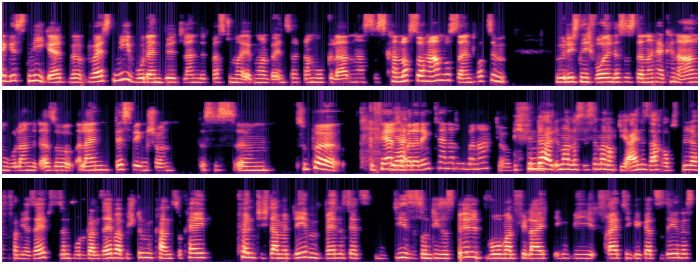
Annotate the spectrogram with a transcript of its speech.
vergisst nie, gell? Du, du weißt nie, wo dein Bild landet, was du mal irgendwann bei Instagram hochgeladen hast. Das kann noch so harmlos sein. Trotzdem würde ich es nicht wollen, dass es dann nachher keine Ahnung wo landet. Also allein deswegen schon. Das ist ähm, super gefährlich, Ja. aber da denkt keiner drüber nach, glaube ich. Ich finde halt immer, das ist immer noch die eine Sache, ob es Bilder von dir selbst sind, wo du dann selber bestimmen kannst, okay, könnte ich damit leben, wenn es jetzt dieses und dieses Bild, wo man vielleicht irgendwie freizügiger zu sehen ist,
